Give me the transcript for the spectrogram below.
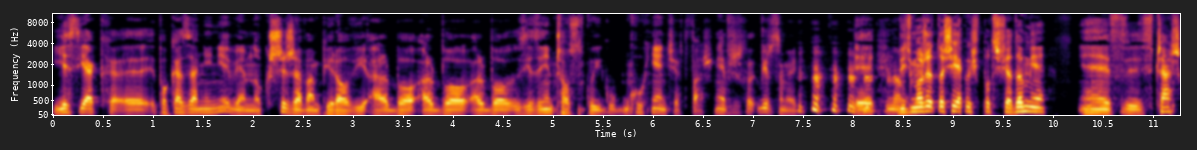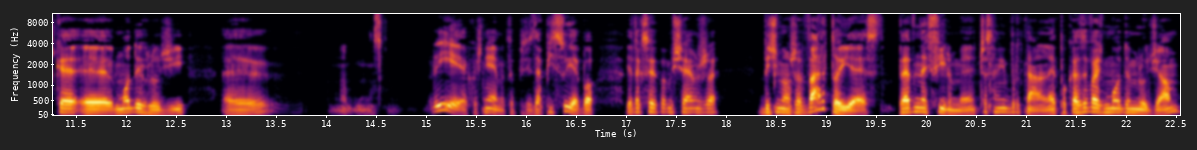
jest jak e, pokazanie, nie wiem, no krzyża wampirowi albo, albo, albo zjedzenie czosnku i chuchnięcie w twarz. Nie, wiesz, wiesz co mi chodzi. E, no. Być może to się jakoś podświadomie e, w, w czaszkę młodych ludzi no, ryje jakoś, nie wiem jak to powiedzieć, zapisuje, bo ja tak sobie pomyślałem, że być może warto jest pewne filmy, czasami brutalne, pokazywać młodym ludziom,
